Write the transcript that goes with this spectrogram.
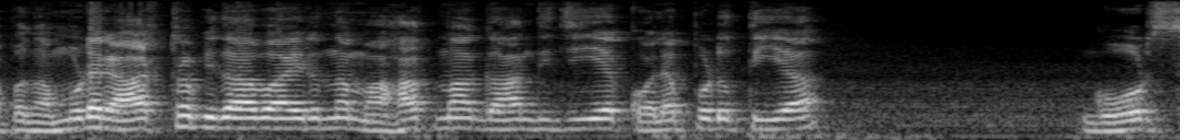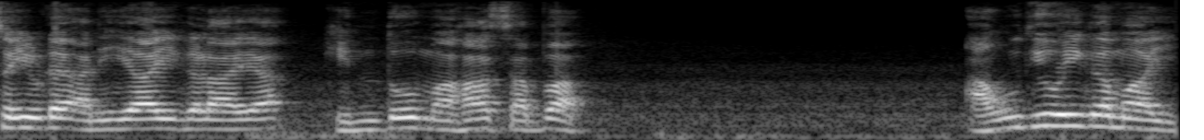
അപ്പോൾ നമ്മുടെ രാഷ്ട്രപിതാവായിരുന്ന മഹാത്മാഗാന്ധിജിയെ കൊലപ്പെടുത്തിയ ഗോഡ്സയുടെ അനുയായികളായ ഹിന്ദു മഹാസഭ ഔദ്യോഗികമായി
